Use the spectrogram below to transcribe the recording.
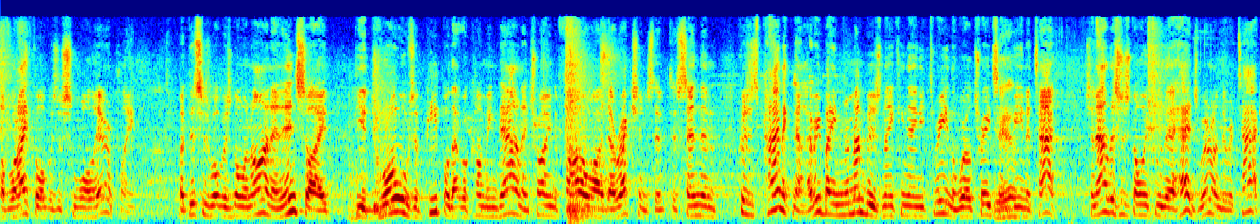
of what I thought was a small airplane. But this is what was going on, and inside, the droves of people that were coming down and trying to follow our directions to, to send them, because it's panic now. Everybody remembers 1993 and the World Trade Center Yeah. being attacked. So now this is going through their heads. We're under attack.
